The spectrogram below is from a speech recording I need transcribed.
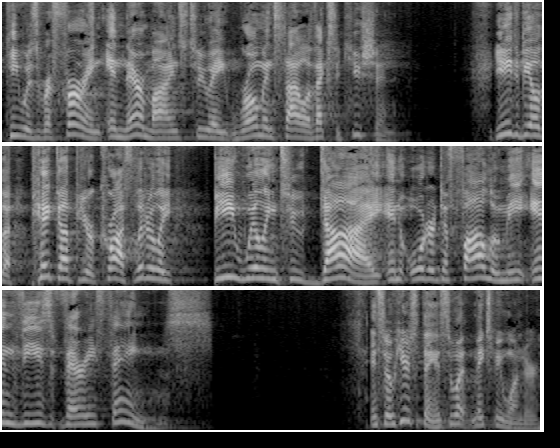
He was referring in their minds to a Roman style of execution. You need to be able to pick up your cross, literally, be willing to die in order to follow me in these very things. And so here's the thing this is what makes me wonder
